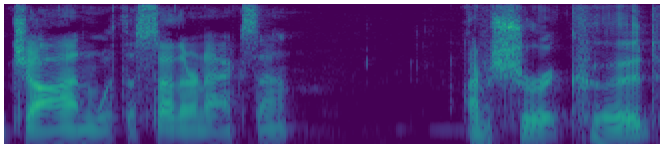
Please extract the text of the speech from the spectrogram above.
John with a southern accent? I'm sure it could.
